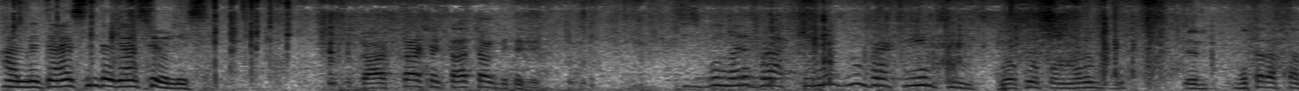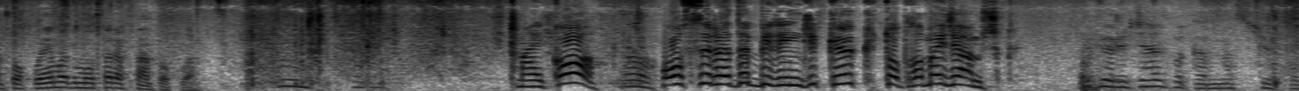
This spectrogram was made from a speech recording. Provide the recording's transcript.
Halledersin de ben söyleysin. Karşı karşıya daha çok bitecek. Siz bunları bıraktınız mı bırakayım mısınız? Yok yok onları bu, e, bu taraftan toplayamadım o taraftan topla. Mayko, o sırada birinci kök toplamayacakmış. Göreceğiz bakalım nasıl çürütür.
